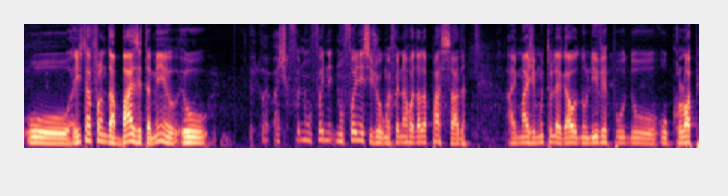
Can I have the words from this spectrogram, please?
o a gente estava falando da base também. Eu, eu- eu acho que foi, não, foi, não foi nesse jogo, mas foi na rodada passada. A imagem muito legal no Liverpool do o Klopp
